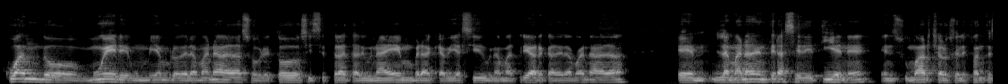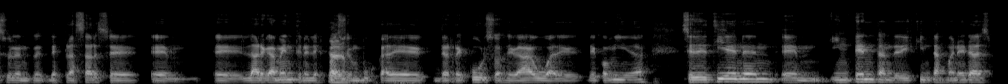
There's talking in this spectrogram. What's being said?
cuando muere un miembro de la manada, sobre todo si se trata de una hembra que había sido una matriarca de la manada, em, la manada entera se detiene en su marcha, los elefantes suelen desplazarse em, eh, largamente en el espacio en busca de, recursos, de agua, de, comida, se detienen, em, intentan de distintas maneras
